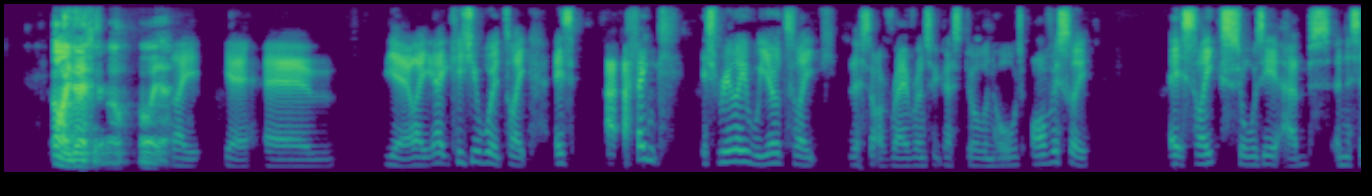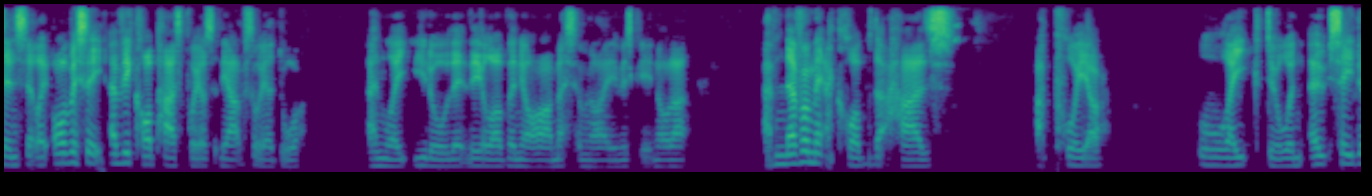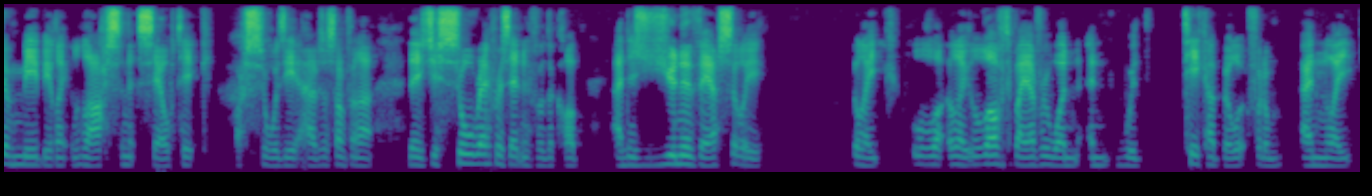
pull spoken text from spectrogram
Oh, I definitely will. Oh yeah. like yeah um yeah like because you would like it's I, I think it's really weird like the sort of reverence that Chris Doolan holds. Obviously it's like Sauzée at Hibs in the sense that like obviously every club has players that they absolutely adore and like you know that they love and oh I miss him oh, he was great and all that. I've never met a club that has a player like Dolan outside of maybe like Larsson at Celtic or Sauzée at Hibs or something like that that is just so representative of the club and is universally like lo- like loved by everyone and would take a bullet for him and like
